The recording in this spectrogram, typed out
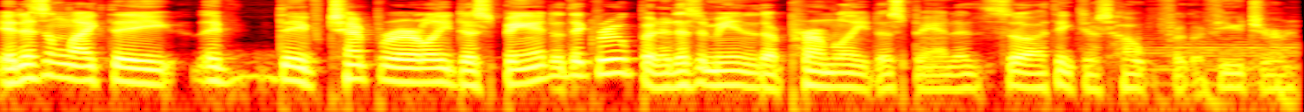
it isn't like they they've, they've temporarily disbanded the group, but it doesn't mean that they're permanently disbanded. So I think there's hope for the future.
